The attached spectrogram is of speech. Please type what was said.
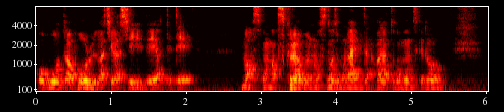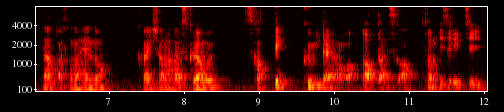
こう、ウォーターフォールガチガチでやってて、まあ、そんなスクラムのスの字もないみたいな感じだったと思うんですけど、なんかその辺の会社の中でスクラム使っていくみたいなのはあったんですか？そのビズリッチ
